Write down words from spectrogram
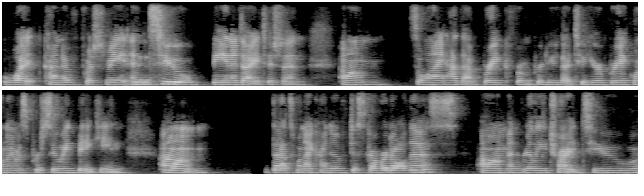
what kind of pushed me into being a dietitian um, so when I had that break from Purdue, that two year break when I was pursuing baking, um, that's when I kind of discovered all this um, and really tried to,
